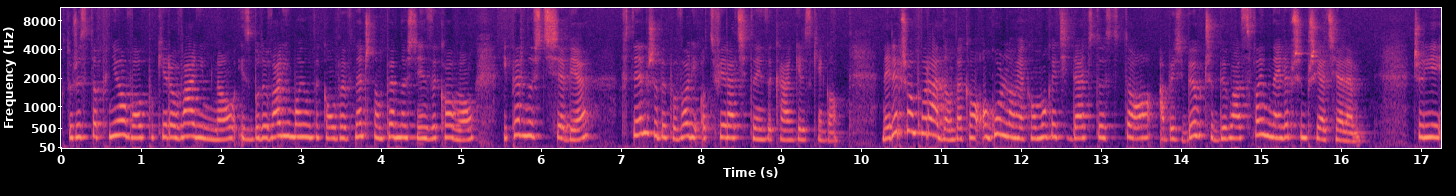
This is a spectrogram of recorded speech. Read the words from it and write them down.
którzy stopniowo pokierowali mną i zbudowali moją taką wewnętrzną pewność językową i pewność siebie w tym, żeby powoli otwierać się do języka angielskiego. Najlepszą poradą, taką ogólną, jaką mogę Ci dać, to jest to, abyś był czy była swoim najlepszym przyjacielem. Czyli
